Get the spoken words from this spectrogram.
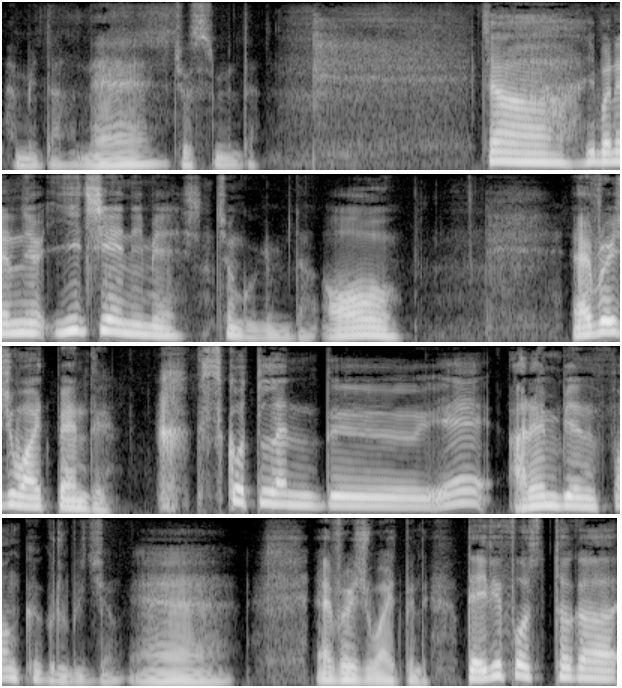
합니다. 네, 좋습니다. 자, 이번에는요, 이지혜님의 신청곡입니다. 어 Average White Band. 스코틀랜드의 R&B and funk 그룹이죠. 예. Average White Band. 데이빗 포스터가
